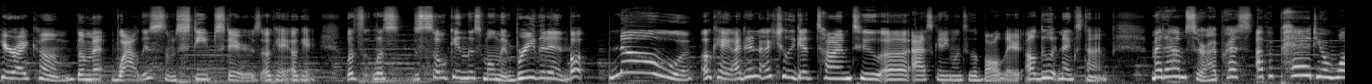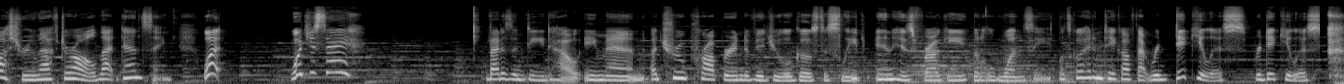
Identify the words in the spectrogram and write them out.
Here I come. The. Wow, this is some steep stairs. Okay, okay. Let's let's soak in this moment. Breathe it in. Oh, no! Okay, I didn't actually get time to uh, ask anyone to the ball there. I'll do it next time. Madame, sir, I pressed- I prepared your washroom after all that dancing. What? What'd you say? That is indeed how a man, a true proper individual, goes to sleep in his froggy little onesie. Let's go ahead and take off that ridiculous, ridiculous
